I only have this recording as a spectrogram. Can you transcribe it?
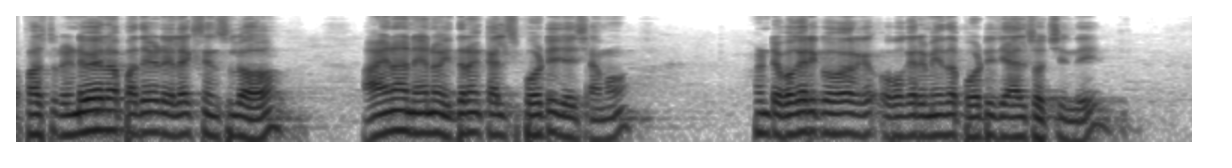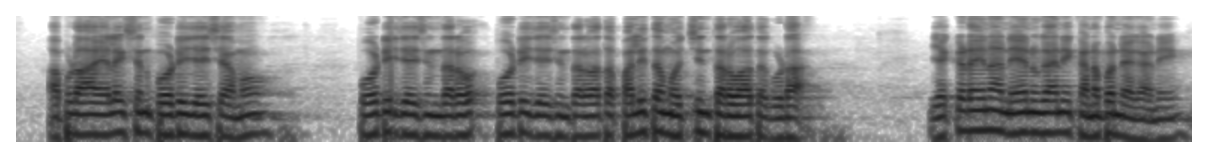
ఫస్ట్ రెండు వేల పదిహేడు ఎలక్షన్స్లో ఆయన నేను ఇద్దరం కలిసి పోటీ చేశాము. అంటే ఒకరికి ఒకరి ఒకరి మీద పోటీ చేయాల్సి వచ్చింది. అప్పుడు ఆ ఎలక్షన్ పోటీ చేశాము. పోటీ చేసిన తర్వాత పోటీ చేసిన తర్వాత ఫలితం వచ్చిన తర్వాత కూడా ఎక్కడైనా నేను కానీ కనపడినా కానీ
